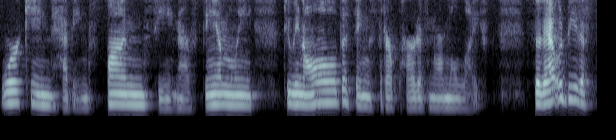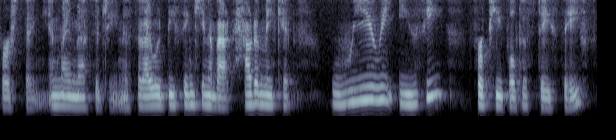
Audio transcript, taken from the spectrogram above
working, having fun, seeing our family, doing all the things that are part of normal life. So that would be the first thing in my messaging is that I would be thinking about how to make it really easy for people to stay safe,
